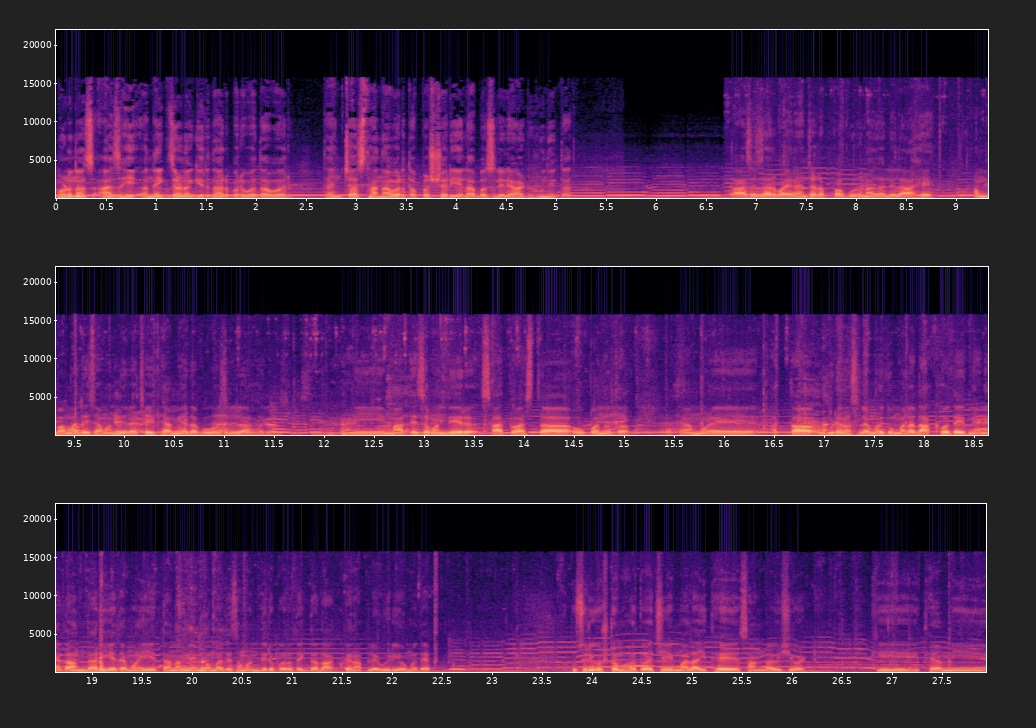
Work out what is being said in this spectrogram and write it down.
म्हणूनच आजही अनेक जण गिरनार पर्वतावर त्यांच्या स्थानावर तपश्चर्येला बसलेले आढळून येतात. पाच हजार पायऱ्यांचा टप्पा पूर्ण झालेला आहे. अंबामातेच्या मंदिराच्या इथे आम्ही आता पोहोचलेलो आहोत. आणि मातेचं मंदिर सात वाजता ओपन होतं. त्यामुळे आत्ता उघडं नसल्यामुळे तुम्हाला दाखवता येत नाही आणि आता अंधारी आहे. त्यामुळे येताना मी अंबामातेचं मंदिर परत एकदा दाखवेन आपल्या व्हिडिओमध्ये. दुसरी गोष्ट महत्त्वाची मला इथे सांगावीशी वाटते की इथे आम्ही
